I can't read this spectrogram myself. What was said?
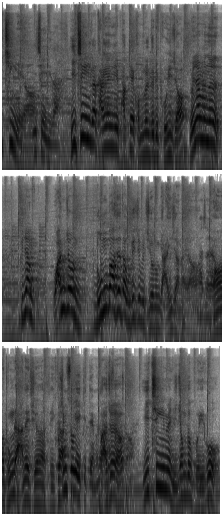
2층이에요. 2층입니다. 2층이니까 당연히 밖에 건물들이 보이죠. 왜냐면은 그냥 완전 논밭에다 우리 집을 지어놓은 게 아니잖아요. 맞아요. 어, 동네 안에 지어놨으니까. 도심 속에 있기 때문에 맞아요. 어쩔 수 없죠. 2층이면 이 정도 보이고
